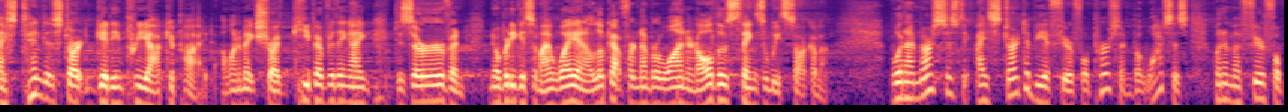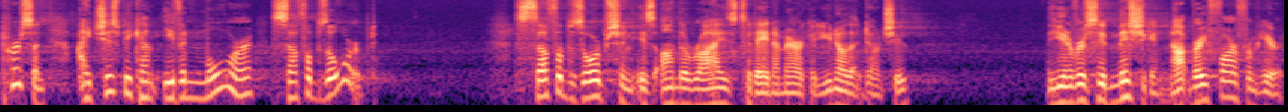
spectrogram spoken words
I tend to start getting preoccupied. I want to make sure I keep everything I deserve and nobody gets in my way and I look out for number one and all those things that we talk about. When I'm narcissistic, I start to be a fearful person. But watch this when I'm a fearful person, I just become even more self absorbed. Self absorption is on the rise today in America. You know that, don't you? The University of Michigan, not very far from here,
